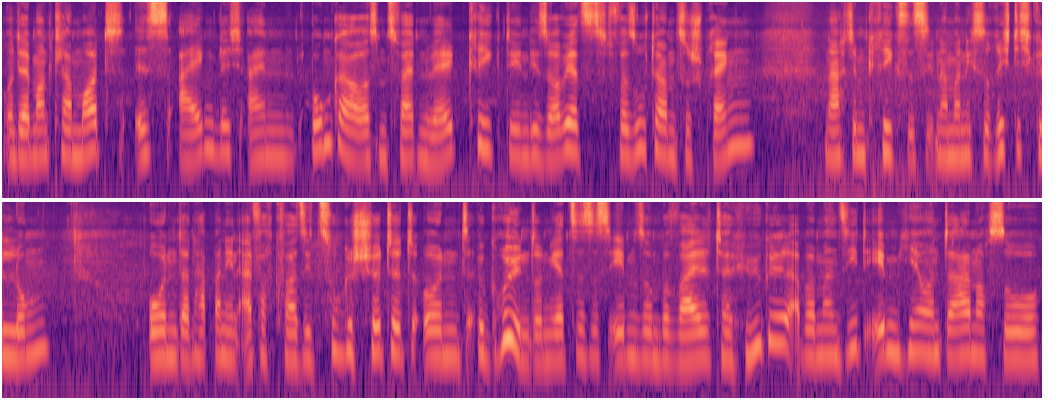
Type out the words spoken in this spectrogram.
Und der Mont Clamotte ist eigentlich ein Bunker aus dem Zweiten Weltkrieg, den die Sowjets versucht haben zu sprengen. Nach dem Krieg ist es ihnen aber nicht so richtig gelungen. Und dann hat man ihn einfach quasi zugeschüttet und begrünt. Und jetzt ist es eben so ein bewaldeter Hügel, aber man sieht eben hier und da noch so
